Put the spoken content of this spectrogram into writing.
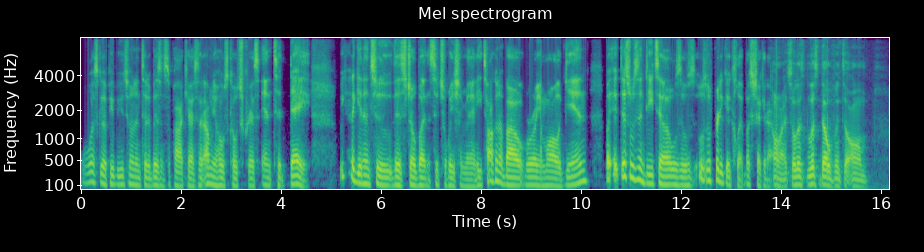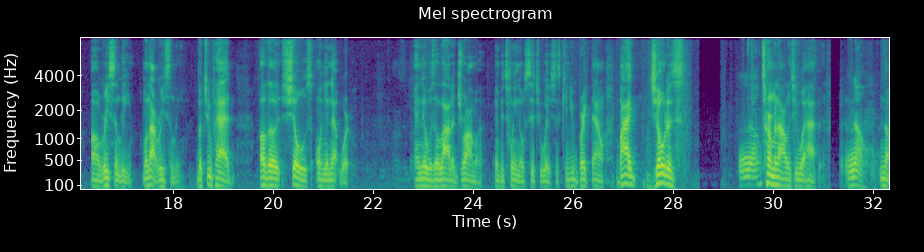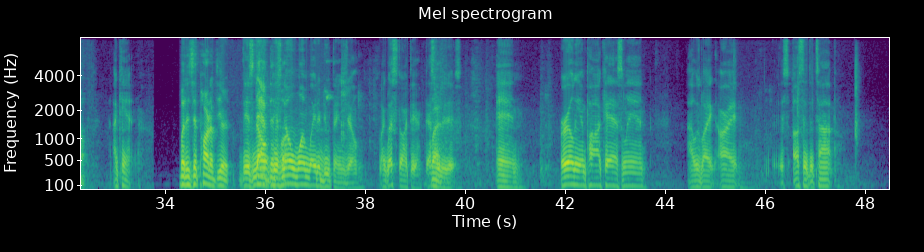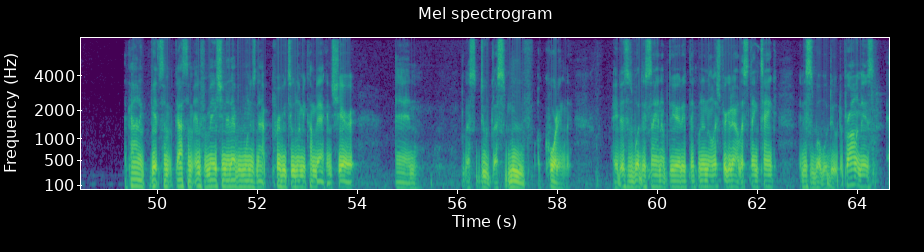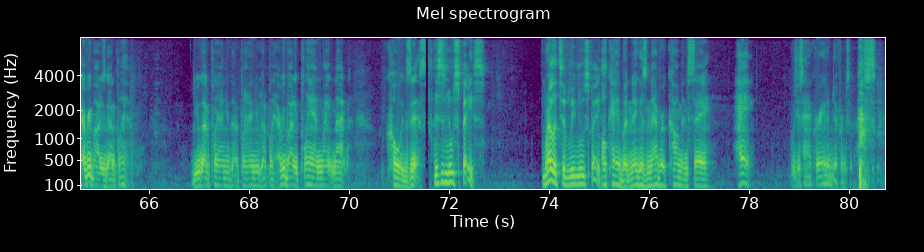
What's good, people? You tune into the Business of Podcast. I'm your host, Coach Chris, and today we got to get into this Joe Budden situation, man. He talking about Rory and Mal again, but it, this was in detail. It was, it was it was a pretty good clip. Let's check it out. All right, so let's let's delve into um uh recently. Well, not recently, but you've had other shows on your network, and there was a lot of drama in between those situations. Can you break down by Joda's No, terminology what happened? no, No, I can't. but is it part of your? There's no, there's no one way to do things, Joe. Like, let's start there. That's Right. what it is. And early in podcast land, I was like, all right, it's us at the top. I kind of get some, got some information that everyone is not privy to. Let me come back and share it, and let's do, let's move accordingly. Hey, this is what they're saying up there. They think, well, no, let's figure it out. Let's think tank, and this is what we'll do. The problem is everybody's got a plan. You got a plan. You got a plan. You got a plan. Everybody plan might not coexist. This is new space, relatively new space. Okay, but niggas never come and say, hey, we just had creative differences.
